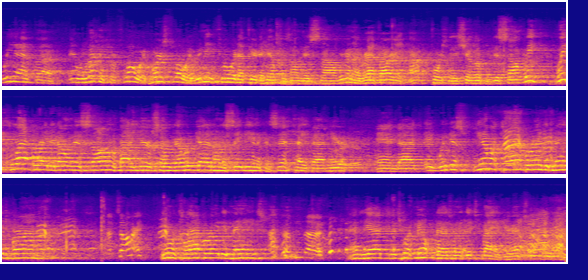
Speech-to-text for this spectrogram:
we have uh, man, we're looking for Floyd. Where's Floyd? We need Floyd up here to help us on this song. We're going to wrap our our portion of the show up with this song. We we collaborated on this song about a year or so ago. We've got it on a CD and a cassette tape out here, and uh, it, we just you know what collaborated means, Brian? I'm sorry. You know what collaborated means? I don't know. And yeah, that's what milk does when it gets bad. You're absolutely right.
